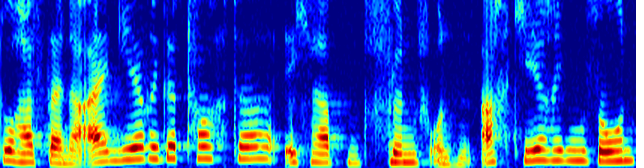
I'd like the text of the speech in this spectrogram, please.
Du hast eine einjährige Tochter, ich habe einen fünf- und einen achtjährigen Sohn.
